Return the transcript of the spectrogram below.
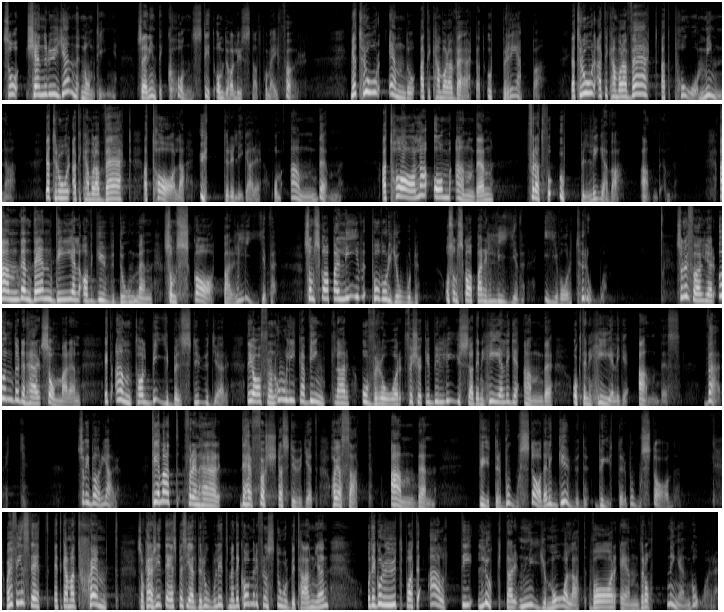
Så känner du igen någonting så är det inte konstigt om du har lyssnat på mig förr. Men jag tror ändå att det kan vara värt att upprepa. Jag tror att det kan vara värt att påminna. Jag tror att det kan vara värt att tala ytterligare om anden. Att tala om anden för att få uppleva anden. Anden, den del av gudomen som skapar liv. Som skapar liv på vår jord och som skapar liv i vår tro. Så nu följer under den här sommaren ett antal bibelstudier där jag från olika vinklar och vrår försöker belysa den helige ande och den helige andes verk. Så vi börjar. Temat för den här, det här första studiet har jag satt anden byter bostad, eller Gud byter bostad. Och här finns det ett, ett gammalt skämt som kanske inte är speciellt roligt men det kommer ifrån Storbritannien. Och det går ut på att det alltid luktar nymålat var än drottningen går.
